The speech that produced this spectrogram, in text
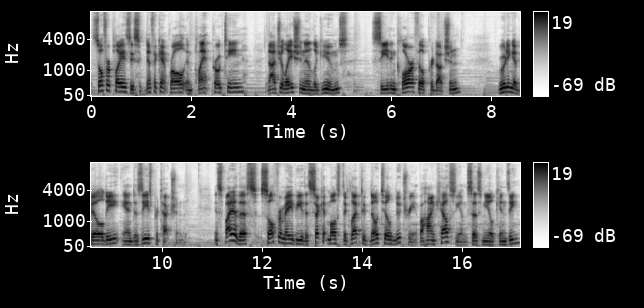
Sulfur plays a significant role in plant protein, nodulation in legumes, seed and chlorophyll production, rooting ability, and disease protection. In spite of this, sulfur may be the second most neglected no till nutrient behind calcium, says Neal Kinsey.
